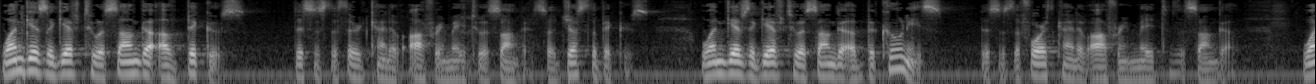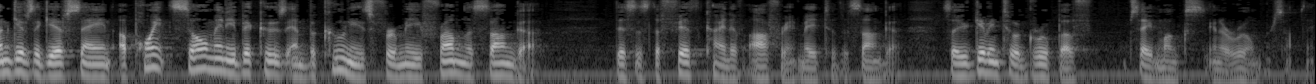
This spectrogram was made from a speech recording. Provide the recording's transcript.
One gives a gift to a Sangha of bhikkhus. This is the third kind of offering made to a Sangha, so just the bhikkhus. One gives a gift to a Sangha of bhikkhunis. This is the fourth kind of offering made to the Sangha. One gives a gift saying, Appoint so many bhikkhus and bhikkhunis for me from the Sangha. This is the fifth kind of offering made to the Sangha. So you're giving to a group of, say, monks in a room or something.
